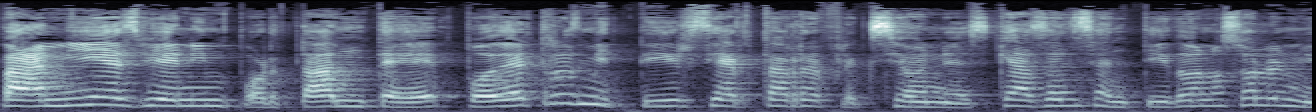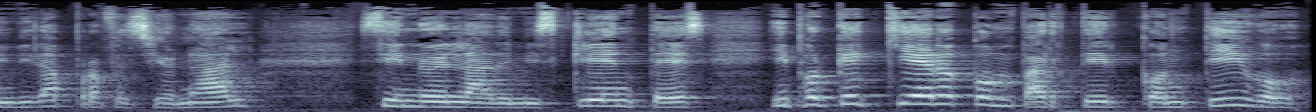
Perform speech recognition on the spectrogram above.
Para mí es bien importante poder transmitir ciertas reflexiones que hacen sentido no solo en mi vida profesional, sino en la de mis clientes y porque quiero compartir contigo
